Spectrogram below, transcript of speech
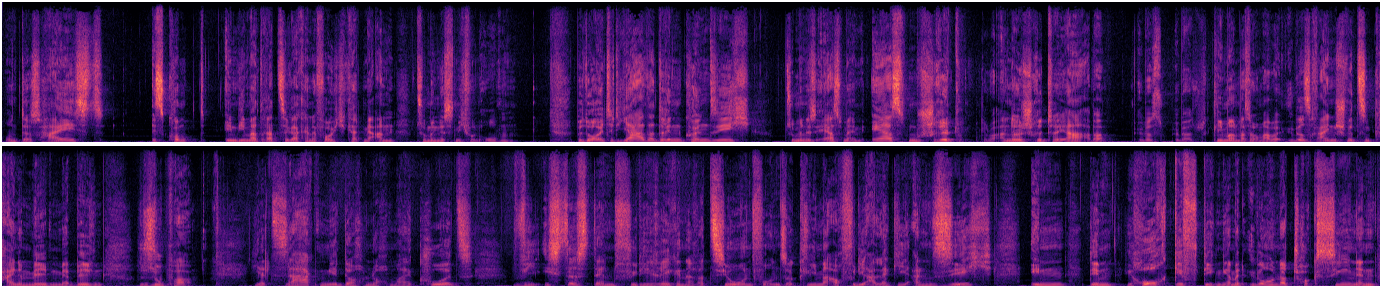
Und das heißt, es kommt in die Matratze gar keine Feuchtigkeit mehr an, zumindest nicht von oben. Bedeutet, ja, da drin können sich zumindest erstmal im ersten Schritt, gibt andere Schritte, ja, aber übers, übers Klima und was auch immer, aber übers Reinschwitzen keine Milben mehr bilden. Super. Jetzt sag mir doch noch mal kurz, wie ist das denn für die Regeneration, für unser Klima, auch für die Allergie an sich in dem hochgiftigen, ja mit über 100 Toxinen,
